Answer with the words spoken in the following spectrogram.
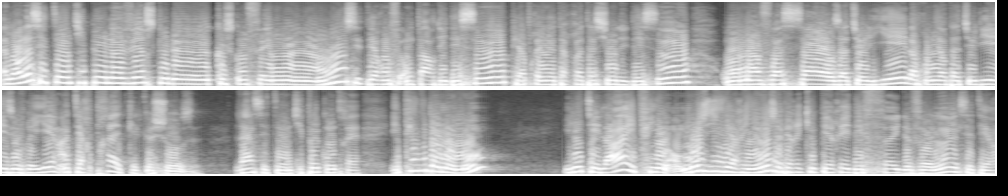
alors là, c'était un petit peu l'inverse que, ce qu'on fait nous. C'est-à-dire, on, part du dessin, puis après une interprétation du dessin, on envoie ça aux ateliers. La première d'atelier, les ouvrières interprètent quelque chose. Là, c'était un petit peu le contraire. Et puis, au bout d'un moment, il était là, et puis moi, je disais rien. J'avais récupéré des feuilles de volin, etc.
